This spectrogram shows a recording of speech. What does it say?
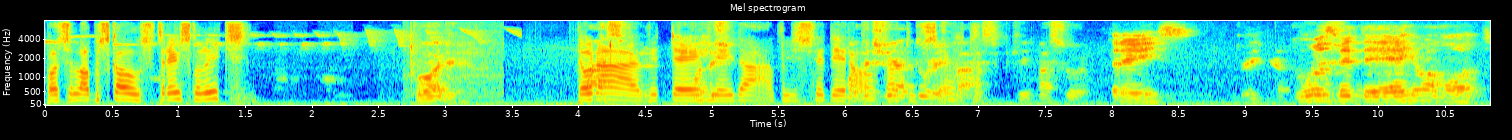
Posso ir lá buscar os três coletes? Pode. Estão na. VTR Quantas- aí da Polícia Federal, Quantas tá tudo viaturas certo. passa? Que passou? Três. Duas VTR e uma moto.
